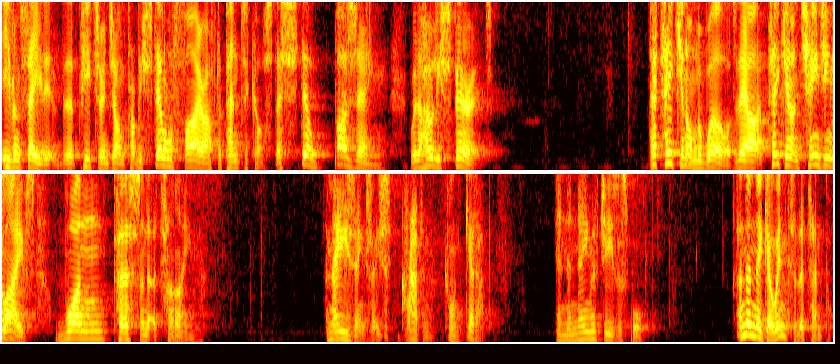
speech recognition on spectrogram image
even say that, that Peter and John probably still on fire after Pentecost. They're still buzzing with the Holy Spirit. They're taking on the world. They are taking on changing lives one person at a time. Amazing. So they just grab him. Come on, get up. In the name of Jesus, walk. And then they go into the temple.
